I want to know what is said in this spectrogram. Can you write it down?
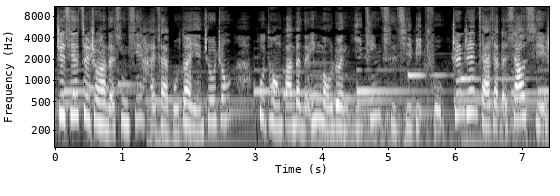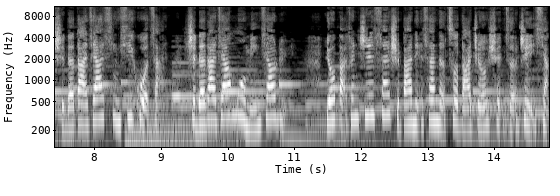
这些最重要的信息还在不断研究中，不同版本的阴谋论已经此起彼伏，真真假假的消息使得大家信息过载，使得大家莫名焦虑。有百分之三十八点三的作答者选择这一项，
